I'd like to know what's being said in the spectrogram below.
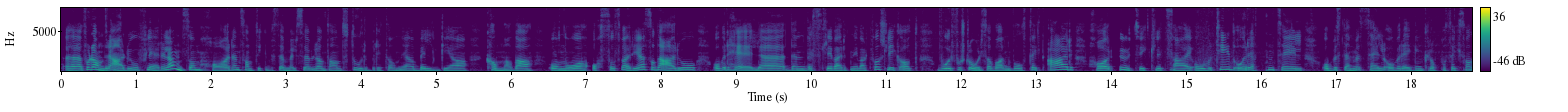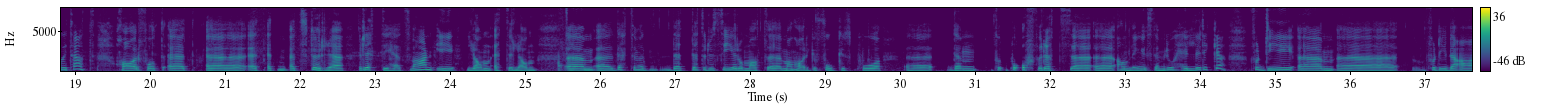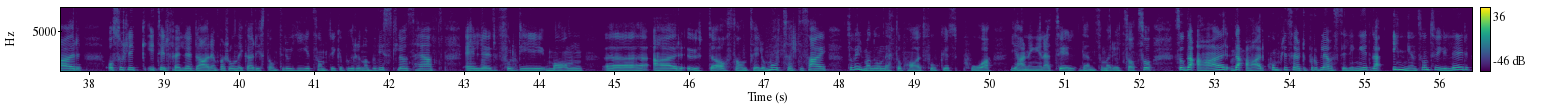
Eh, for det andre er det jo flere land som har en samtykkebestemmelse, bl.a. Storbritannia, Belgia, Canada og nå også Sverige. Så det er jo over hele den vestlige verden i hvert fall slik at vår forståelse av hva en voldtekt er, har utviklet seg over tid. Og retten til å bestemme selv over egen kropp og seksualitet har fått et, eh, et, et, et større rettighetsvern i land etter land. Um, eh, dette, med, dette du sier om at man har ikke fokus på Eh, den på offerets uh, handlinger stemmer jo heller ikke. Fordi, uh, fordi, det er også slik i tilfeller der en person ikke er i stand til å gi et samtykke pga. bevisstløshet, eller fordi man er ute av stand til å motsette seg, så vil man jo nettopp ha et fokus på gjerningene til den som er utsatt. Så, så det, er, det, er, kompliserte problemstillinger. Det er ingen som tviler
